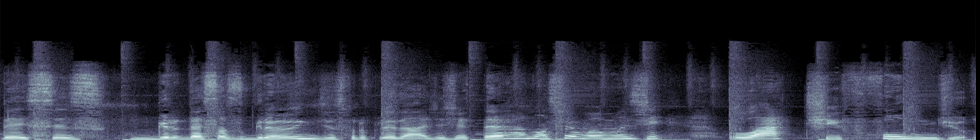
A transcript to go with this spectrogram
desses, dessas grandes propriedades de terra, nós chamamos de latifúndios.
